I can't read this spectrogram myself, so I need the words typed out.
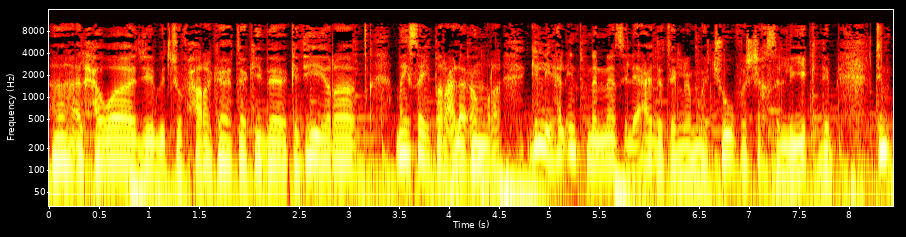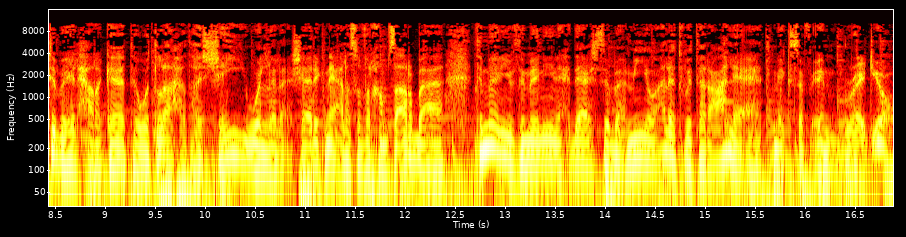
ها الحواجب تشوف حركاته كذا كثيرة ما يسيطر على عمره. قل لي هل أنت من الناس اللي عادة لما تشوف الشخص اللي يكذب تنتبه لحركاته وتلاحظ هالشيء ولا لا. شاركني على صفر خمسة أربعة ثمانية وثمانين أحداش سبعمية وعلى تويتر على at Mix FM Radio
